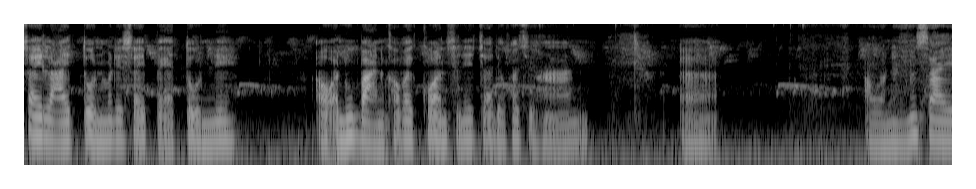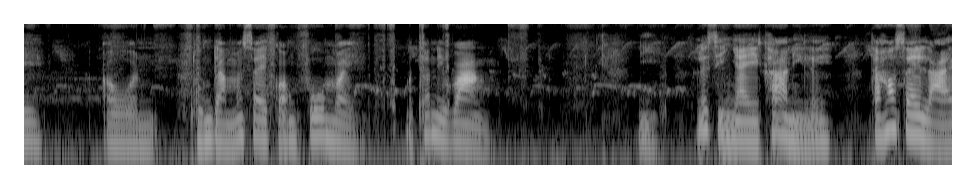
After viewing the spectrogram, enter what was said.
ใส่หลายต้นไม่ได้ใส่แปดต้นนี่เอาอนุบาลเข้าไว้ก่อนสนี่จ้าเดี๋ยวเขาสิหาเอ่อ เอาอันนั้นมาใส่เอาถุงดำมาใส่กองโฟมไว้มาท่านในวาง นี่และสีใหญ่ค่านี่เลย ถ้าเฮาใส่หลาย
